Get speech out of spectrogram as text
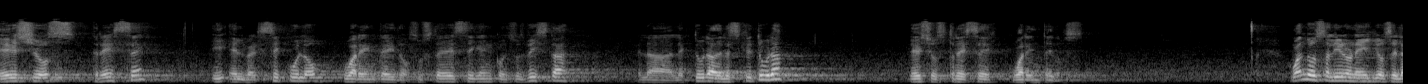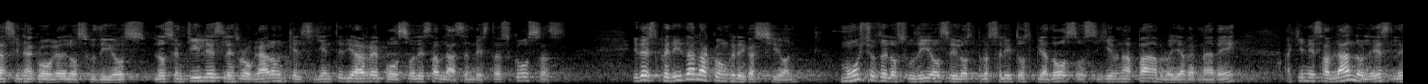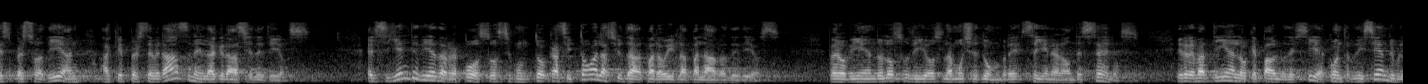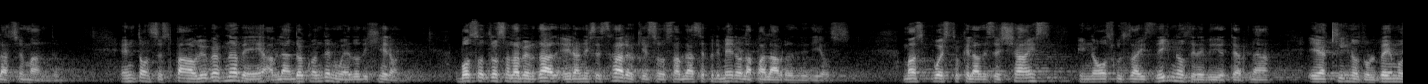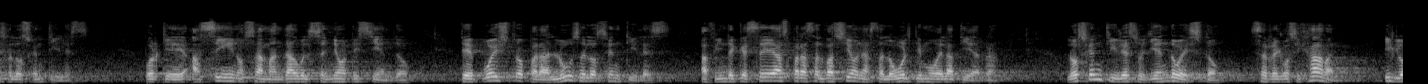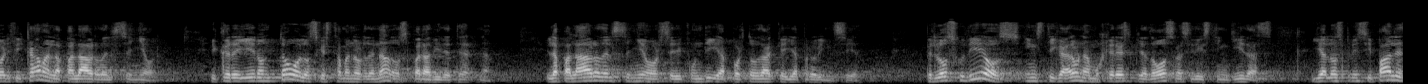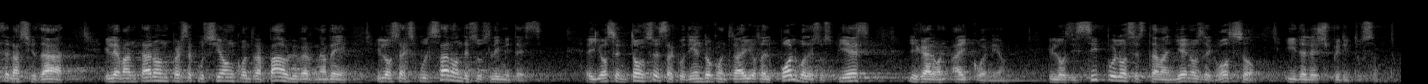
Hechos 13 y el versículo 42. Ustedes siguen con sus vistas la lectura de la escritura. Hechos 13, 42. Cuando salieron ellos de la sinagoga de los judíos, los gentiles les rogaron que el siguiente día de reposo les hablasen de estas cosas. Y despedida la congregación, muchos de los judíos y los prosélitos piadosos siguieron a Pablo y a Bernabé, a quienes hablándoles les persuadían a que perseverasen en la gracia de Dios. El siguiente día de reposo se juntó casi toda la ciudad para oír la palabra de Dios. Pero viendo los judíos la muchedumbre, se llenaron de celos y rebatían lo que Pablo decía, contradiciendo y blasfemando. Entonces Pablo y Bernabé, hablando con denuedo, dijeron, Vosotros a la verdad era necesario que se os hablase primero la palabra de Dios. Mas puesto que la desecháis y no os juzgáis dignos de la vida eterna, he aquí nos volvemos a los gentiles. Porque así nos ha mandado el Señor diciendo, Te he puesto para luz de los gentiles, a fin de que seas para salvación hasta lo último de la tierra. Los gentiles, oyendo esto, se regocijaban y glorificaban la palabra del Señor, y creyeron todos los que estaban ordenados para vida eterna. Y la palabra del Señor se difundía por toda aquella provincia. Pero los judíos instigaron a mujeres piadosas y distinguidas y a los principales de la ciudad y levantaron persecución contra Pablo y Bernabé y los expulsaron de sus límites. Ellos entonces, sacudiendo contra ellos el polvo de sus pies, llegaron a Iconio. Y los discípulos estaban llenos de gozo y del Espíritu Santo.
